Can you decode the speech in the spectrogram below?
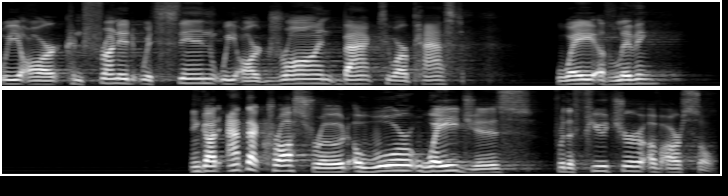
We are confronted with sin. We are drawn back to our past way of living. And God, at that crossroad, a war wages for the future of our souls.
